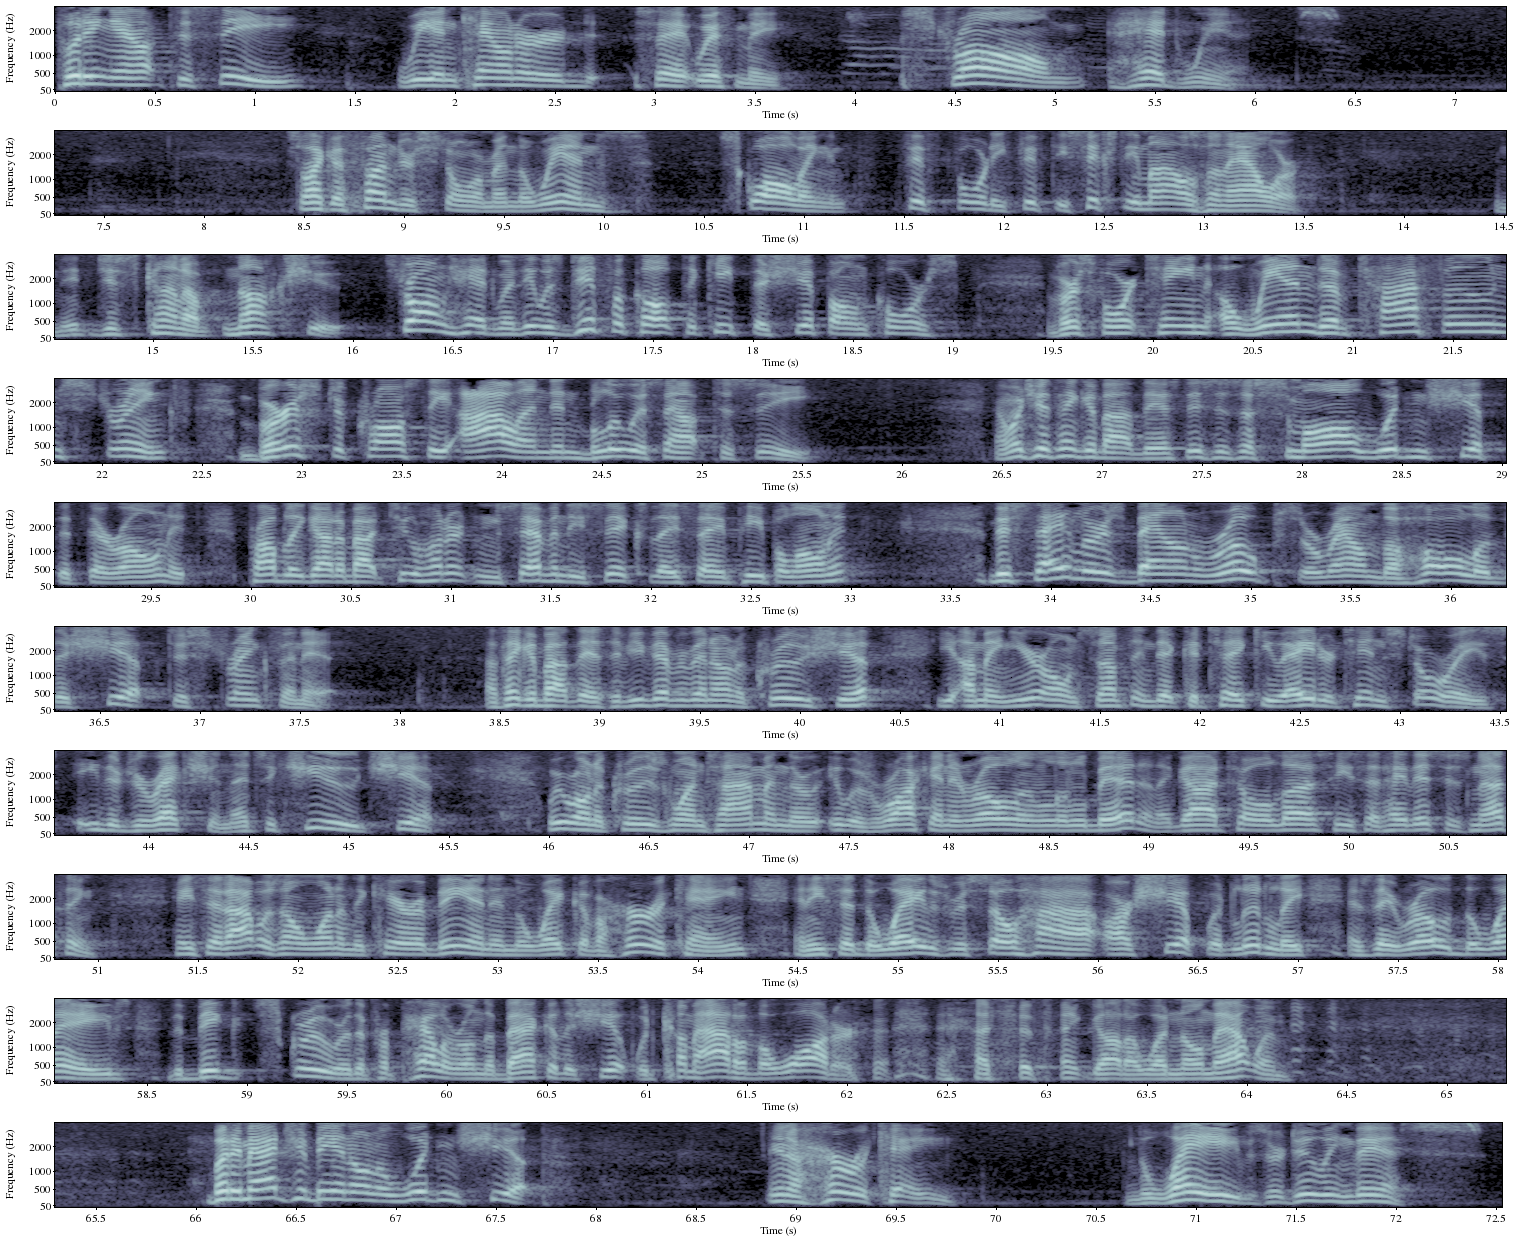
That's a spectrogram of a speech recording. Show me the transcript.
Putting out to sea, we encountered, say it with me, strong headwinds. It's like a thunderstorm, and the wind's squalling 40, 50, 60 miles an hour. And it just kind of knocks you. Strong headwinds. It was difficult to keep the ship on course. Verse 14 A wind of typhoon strength burst across the island and blew us out to sea. I want you to think about this. This is a small wooden ship that they're on. It probably got about 276, they say, people on it. The sailors bound ropes around the hull of the ship to strengthen it. Now, think about this. If you've ever been on a cruise ship, I mean, you're on something that could take you eight or ten stories either direction. That's a huge ship. We were on a cruise one time, and there, it was rocking and rolling a little bit, and a guy told us, he said, Hey, this is nothing. He said, I was on one in the Caribbean in the wake of a hurricane, and he said the waves were so high, our ship would literally, as they rode the waves, the big screw or the propeller on the back of the ship would come out of the water. I said, Thank God I wasn't on that one. But imagine being on a wooden ship in a hurricane, and the waves are doing this.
